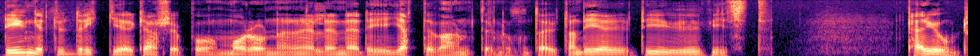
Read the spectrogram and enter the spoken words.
Det är ju inget du dricker kanske på morgonen eller när det är jättevarmt eller något sånt där utan det är, det är ju visst period.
